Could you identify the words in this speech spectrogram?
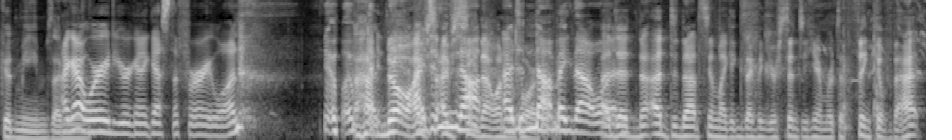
good memes. I, I got worried you were gonna guess the furry one. Uh, no, I I've, I've not- seen that one. I did not make that one. I did. Not, did not seem like exactly your sense of humor to think of that.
